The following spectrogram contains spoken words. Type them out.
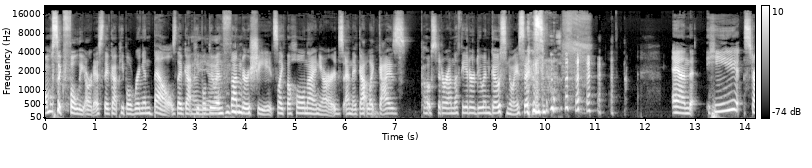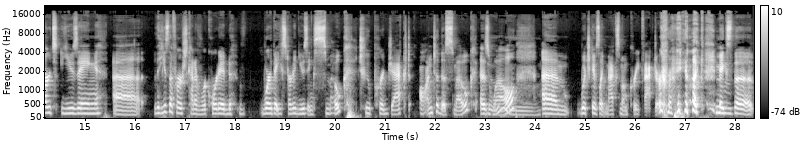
almost like foley artists. They've got people ringing bells. They've got Oh, people yeah. doing thunder sheets like the whole nine yards and they've got like guys posted around the theater doing ghost noises. And he starts using uh he's the first kind of recorded where they started using smoke to project onto the smoke as well Ooh. um which gives like maximum creep factor right like makes Mm-hmm. the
